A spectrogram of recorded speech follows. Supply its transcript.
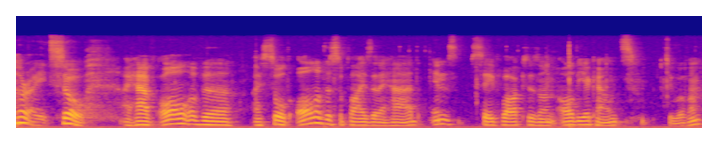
Alright, so I have all of the. I sold all of the supplies that I had in safe boxes on all the accounts, two of them.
